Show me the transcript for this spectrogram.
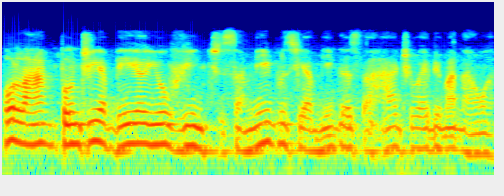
Olá, bom dia, Bea e ouvintes, amigos e amigas da Rádio Web Manaua.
